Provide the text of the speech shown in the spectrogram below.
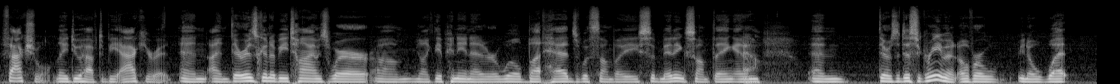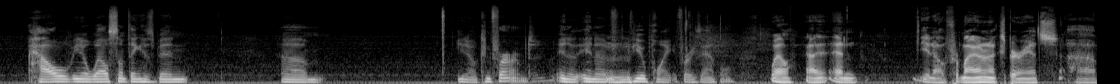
factual. They do have to be accurate, and, and there is going to be times where, um, you know, like the opinion editor will butt heads with somebody submitting something, and and there's a disagreement over you know what, how you know well something has been, um, you know, confirmed in a, in a Mhm. viewpoint, for example. Well, uh, and you know, from my own experience, uh,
